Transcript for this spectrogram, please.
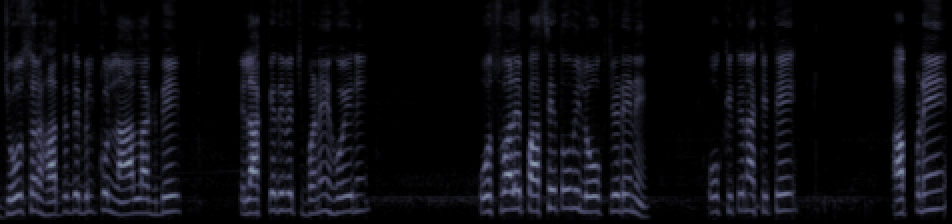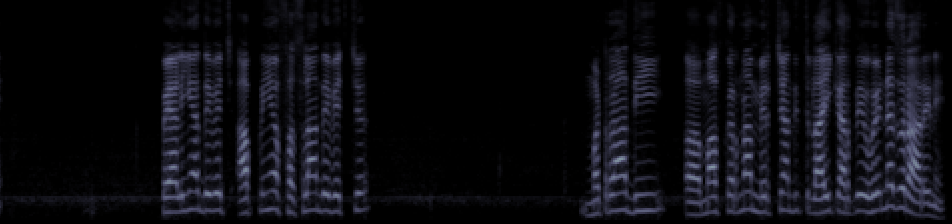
ਜੋ ਸਰਹੱਦ ਦੇ ਬਿਲਕੁਲ ਨਾਲ ਲੱਗਦੇ ਇਲਾਕੇ ਦੇ ਵਿੱਚ ਬਣੇ ਹੋਏ ਨੇ, ਉਸ ਵਾਲੇ ਪਾਸੇ ਤੋਂ ਵੀ ਲੋਕ ਜਿਹੜੇ ਨੇ, ਉਹ ਕਿਤੇ ਨਾ ਕਿਤੇ ਆਪਣੇ ਪੈਲੀਆਂ ਦੇ ਵਿੱਚ, ਆਪਣੀਆਂ ਫਸਲਾਂ ਦੇ ਵਿੱਚ ਮਟਰਾਂ ਦੀ ਮਾਫ ਕਰਨਾ, ਮਿਰਚਾਂ ਦੀ ਤਲਾਈ ਕਰਦੇ ਹੋਏ ਨਜ਼ਰ ਆ ਰਹੇ ਨੇ।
